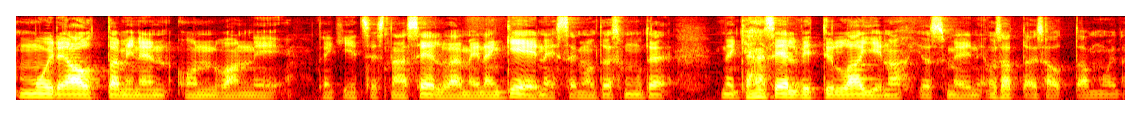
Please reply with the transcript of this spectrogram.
muiden auttaminen on vaan niin jotenkin itsestään selvää meidän geeneissä. Me oltaisiin muuten mitenkään selvitty lajina, jos me ei osattaisi auttaa muita.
